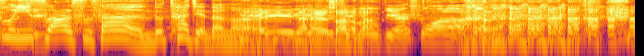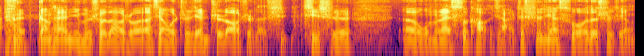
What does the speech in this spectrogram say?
四一四二四三都太简单了，那还那还是算了吧，就别说了。刚才你们说到说像我之前知道似的，其其实呃我们来思考一下，这世间所有的事情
